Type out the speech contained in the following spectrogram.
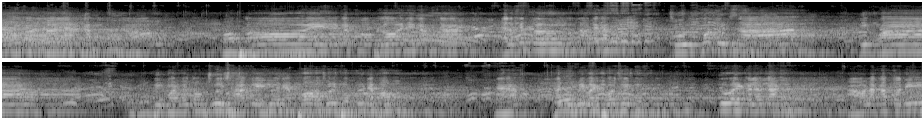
บเริ่มต้นมาแล้วครับน้องปอพลอยนะครับปอพลอยนะครับจากแอลเฟนเบอร์ของเรานะครับศูนโคตรศึกษาพี่ควาน พี่ควานก็ต้องช่วยช้างเองด้วยนะพ่อช่วยผมด้วยนะพ่อนะครับถ้าหนูไม่ไหวพ่อช่วยผมด้วยกันแล้วกัน เอาละครับตอนนี้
